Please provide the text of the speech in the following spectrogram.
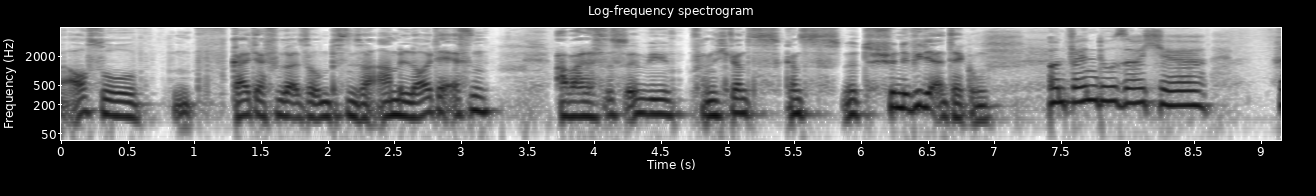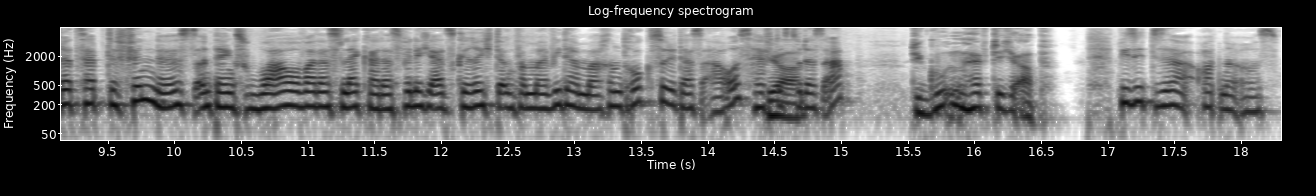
auch so, galt ja früher als so ein bisschen so arme Leute essen. Aber das ist irgendwie, fand ich ganz, ganz eine schöne Wiederentdeckung. Und wenn du solche Rezepte findest und denkst, wow, war das lecker, das will ich als Gericht irgendwann mal wieder machen, druckst du dir das aus? Heftest ja, du das ab? Die guten hefte ich ab. Wie sieht dieser Ordner aus?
